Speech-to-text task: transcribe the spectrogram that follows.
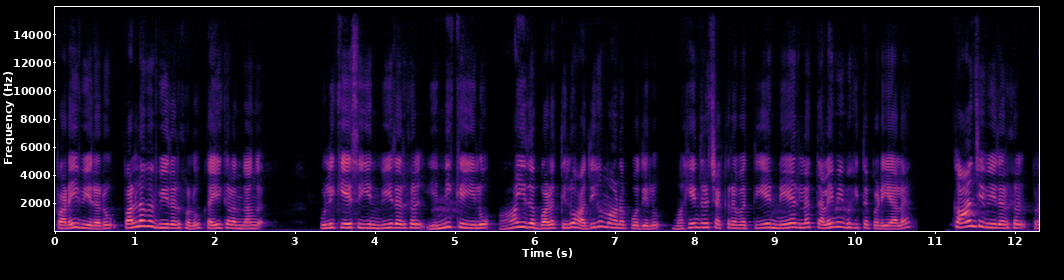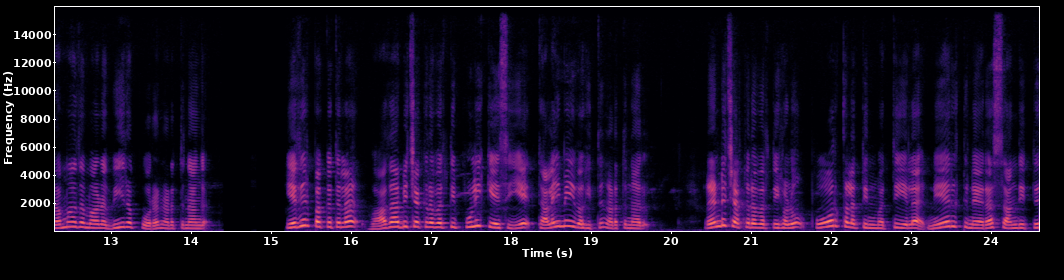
படை வீரரும் பல்லவ வீரர்களும் கை கலந்தாங்க. புலிகேசியின் வீரர்கள் எண்ணிக்கையிலும் ஆயுத பலத்திலும் அதிகமான போதிலும் மகேந்திர சக்கரவர்த்தியே நேரில் தலைமை வகித்தபடியால் காஞ்சி வீரர்கள் பிரமாதமான வீரப்போரை நடத்தினாங்க. எதிர்பக்கத்தில் வாதாபி சக்கரவர்த்தி புலிகேசியே தலைமை வகித்து நடத்தினார். ரெண்டு சக்கரவர்த்திகளும் போர்க்களத்தின் மத்தியில் நேருக்கு நேராக சந்தித்து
